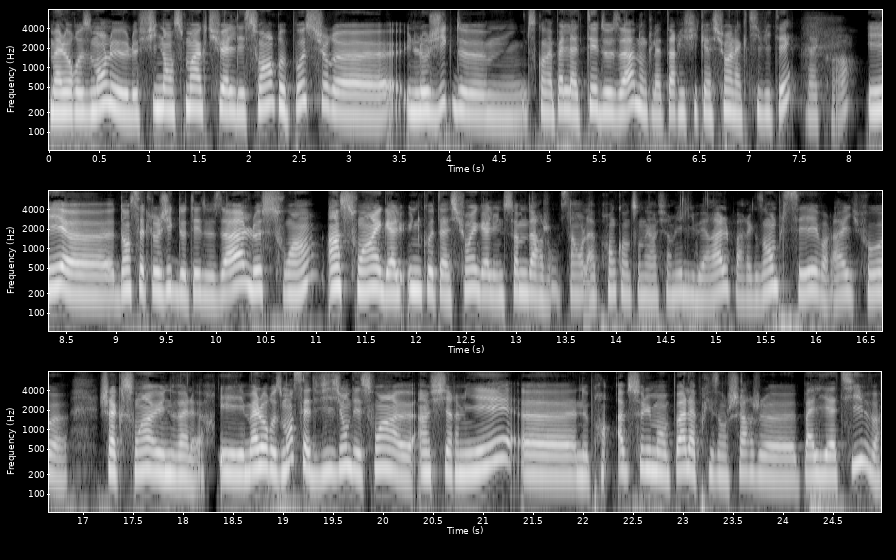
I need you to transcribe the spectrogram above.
malheureusement, le, le, financement actuel des soins repose sur euh, une logique de hum, ce qu'on appelle la T2A, donc la tarification à l'activité. D'accord. Et euh, dans cette logique de T2A, le soin, un soin égale une cotation égale une somme d'argent. Ça, on l'apprend quand on est infirmier libéral, par exemple. C'est voilà, il faut euh, chaque soin a une valeur. Et malheureusement, cette vision des soins euh, infirmiers ne prend absolument pas la prise en charge palliative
